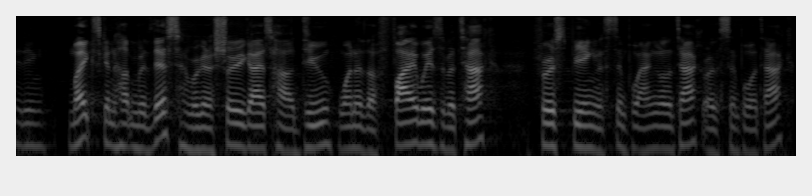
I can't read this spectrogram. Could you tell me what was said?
hitting. Mike's going to help me with this, and we're going to show you guys how to do one of the five ways of attack. First being the simple angle attack or the simple attack.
